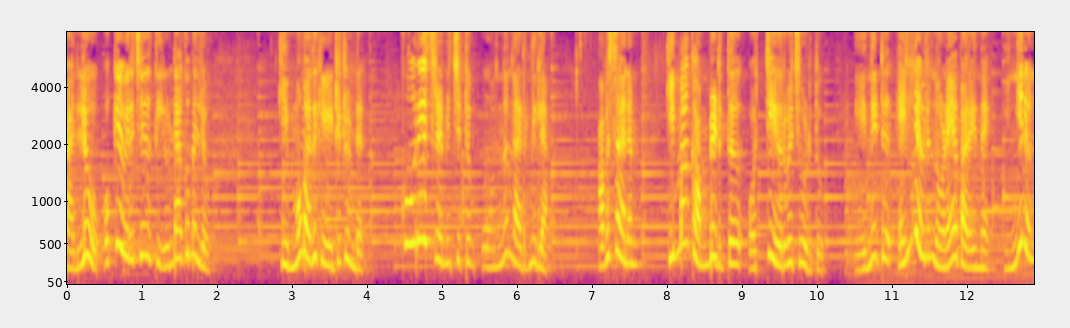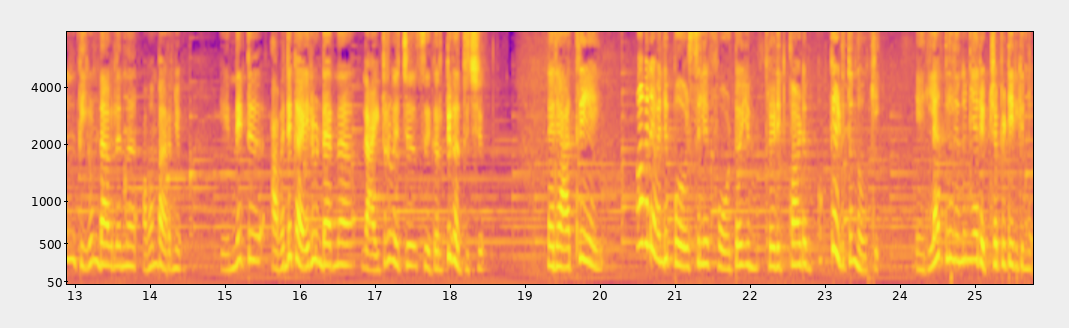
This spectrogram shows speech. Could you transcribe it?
കല്ലോ ഒക്കെ ഉരച്ച് തീയുണ്ടാക്കുമല്ലോ. കിമ്മും അത് കേട്ടിട്ടുണ്ട്. കുറെ ശ്രമിച്ചിട്ടും ഒന്നും നടന്നില്ല. അവസാനം കിമ്മ കമ്പെടുത്ത് ഒറ്റ ഏറുവെച്ചു കൊടുത്തു. എന്നിട്ട് എല്ലാവരും നുണയാ പറയുന്നേ. ഇങ്ങനെയൊന്നും തീ ഉണ്ടാവില്ലെന്ന് അവൻ പറഞ്ഞു. എന്നിട്ട് അവന്റെ കയ്യിലുണ്ടായിരുന്ന ലൈറ്റർ വെച്ച് സിഗരറ്റ് കത്തിച്ചു. രാത്രിയായി. അവൻ അവന്റെ പേഴ്സിലെ ഫോട്ടോയും ക്രെഡിറ്റ് കാർഡും ഒക്കെ എടുത്തു നോക്കി. എല്ലാത്തിൽ നിന്നും ഞാൻ രക്ഷപ്പെട്ടിരിക്കുന്നു.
